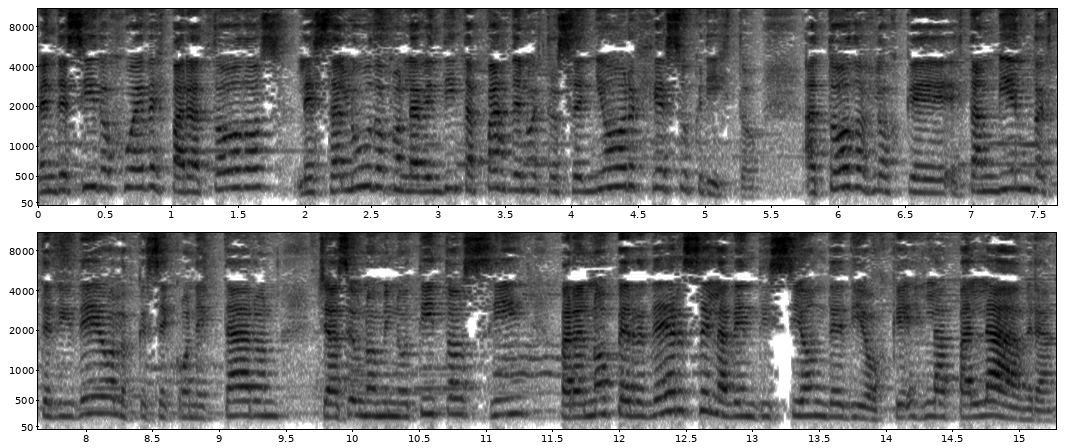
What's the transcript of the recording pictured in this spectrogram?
Bendecido jueves para todos. Les saludo con la bendita paz de nuestro Señor Jesucristo. A todos los que están viendo este video, los que se conectaron ya hace unos minutitos, sí, para no perderse la bendición de Dios, que es la palabra,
